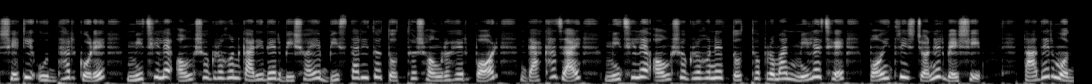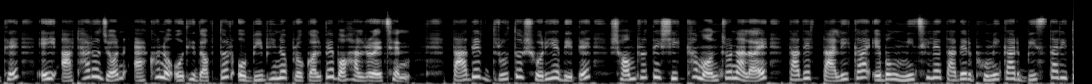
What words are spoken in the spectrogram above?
সেটি উদ্ধার করে মিছিলে অংশগ্রহণকারীদের বিষয়ে বিস্তারিত তথ্য সংগ্রহের পর দেখা যায়, মিছিলে অংশগ্রহণের তথ্য প্রমাণ মিলেছে ৩৫ জনের বেশি। তাদের মধ্যে এই আঠারো জন এখনও অধিদপ্তর ও বিভিন্ন প্রকল্পে বহাল রয়েছেন। তাদের দ্রুত সরিয়ে দিতে সম্প্রতি শিক্ষা মন্ত্রণালয়ে তাদের তালিকা এবং মিছিলে তাদের ভূমিকার বিস্তারিত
